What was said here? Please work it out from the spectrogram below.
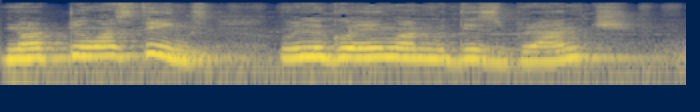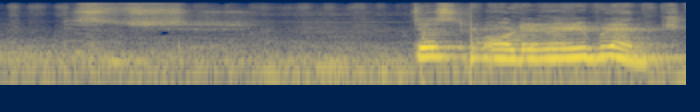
Not too much things. We'll going on with this branch. Just an ordinary branch.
